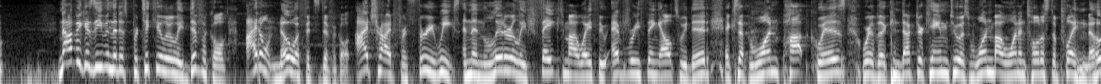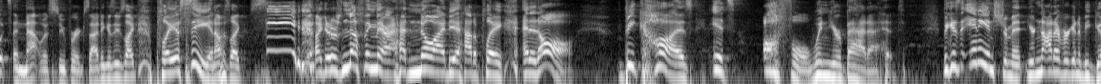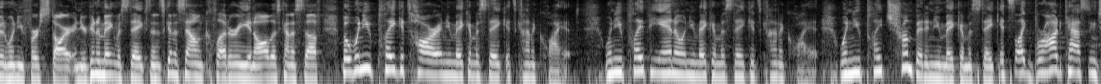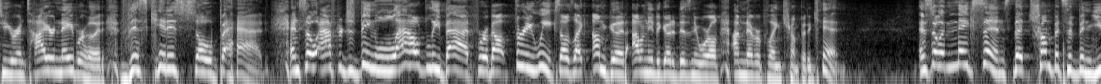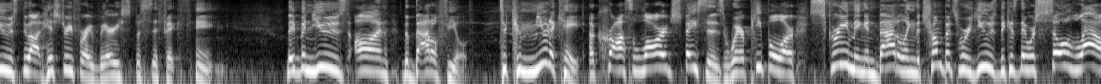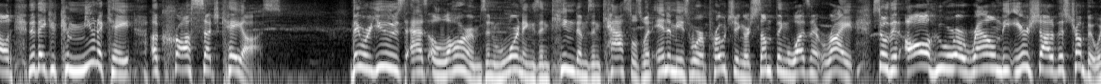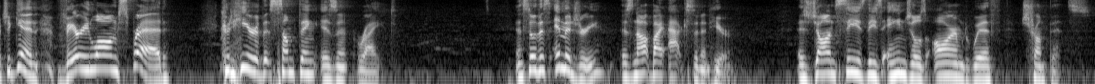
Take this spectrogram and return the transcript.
Not because even that it's particularly difficult. I don't know if it's difficult. I tried for three weeks and then literally faked my way through everything else we did except one pop quiz where the conductor came to us one by one and told us to play notes. And that was super exciting because he was like, play a C. And I was like, C? Like there was nothing there. I had no idea how to play at all because it's awful when you're bad at it. Because any instrument, you're not ever going to be good when you first start, and you're going to make mistakes, and it's going to sound cluttery and all this kind of stuff. But when you play guitar and you make a mistake, it's kind of quiet. When you play piano and you make a mistake, it's kind of quiet. When you play trumpet and you make a mistake, it's like broadcasting to your entire neighborhood this kid is so bad. And so, after just being loudly bad for about three weeks, I was like, I'm good. I don't need to go to Disney World. I'm never playing trumpet again. And so it makes sense that trumpets have been used throughout history for a very specific thing. They've been used on the battlefield to communicate across large spaces where people are screaming and battling. The trumpets were used because they were so loud that they could communicate across such chaos. They were used as alarms and warnings in kingdoms and castles when enemies were approaching or something wasn't right, so that all who were around the earshot of this trumpet, which again, very long spread, could hear that something isn't right. And so this imagery is not by accident here, as John sees these angels armed with trumpets.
